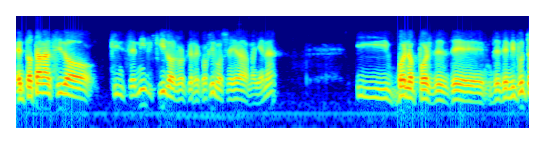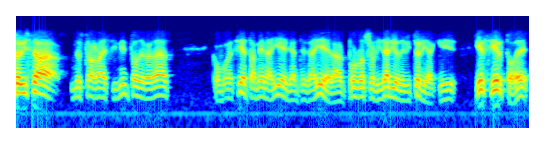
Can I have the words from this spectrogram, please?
En total han sido 15.000 kilos lo que recogimos ayer a la mañana. Y bueno, pues desde, desde mi punto de vista, nuestro agradecimiento de verdad, como decía también ayer y antes de ayer, al pueblo solidario de Vitoria, que, que es cierto, ¿eh?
